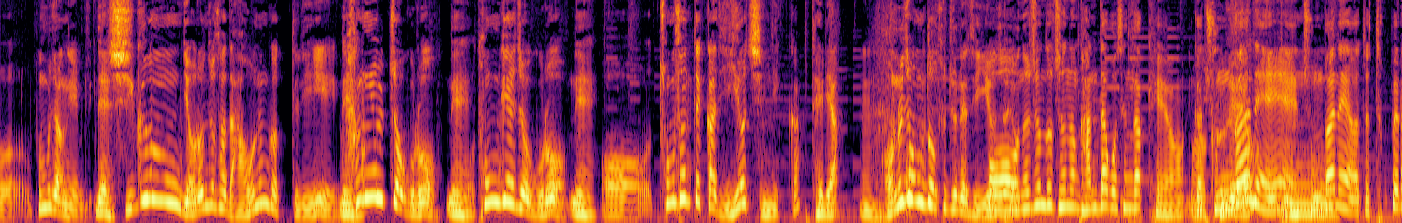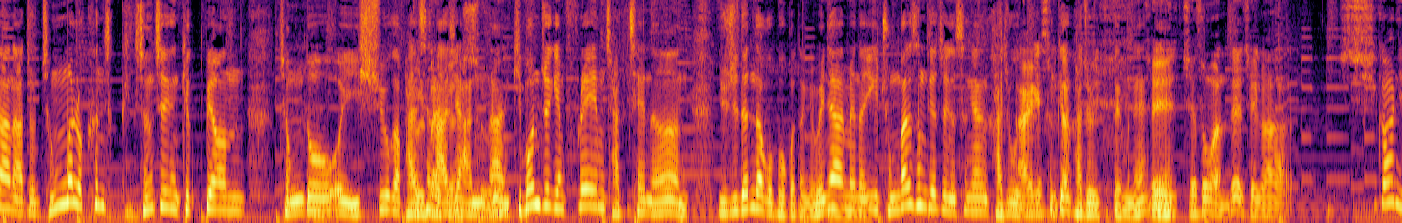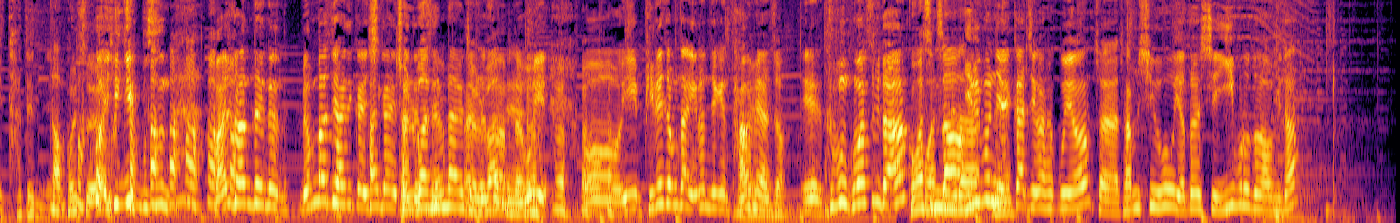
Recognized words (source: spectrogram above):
어, 본부장님, 네. 지금 여론조사 나오는 것들이 네. 확률적으로, 네. 어, 통계적으로 네. 어, 총선 때까지 이어집니까? 대략 음. 어느 정도 수준에서 이어져요? 어, 느 정도 저는 간다고 생각해요. 그러니까 아, 중간에 음. 중간에 아주 특별한 아주 정말로 큰 정치적인 격변 정도의 이슈가 발생하지 않는 기본적인 프레임 자체는 유지된다고 보거든요. 왜냐하면 이 중간 선교적인 성향을 가지고 알겠습니다. 성격을 가지고 있기 때문에. 네, 네. 죄송한데 제가 시간이 다 됐네요. 아, 벌써요? 이게 무슨 말도 안 되는 몇 마디 하니까 이 시간이 다 절반 됐어요? 했나요? 아, 절반? 네. 우리 어, 이 비례정당 이런 얘기는 다음에 네. 하죠. 예, 두 분 고맙습니다. 고맙습니다. 1분 네. 여기까지가 하고요. 자, 잠시 후 8시 2부로 돌아옵니다.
